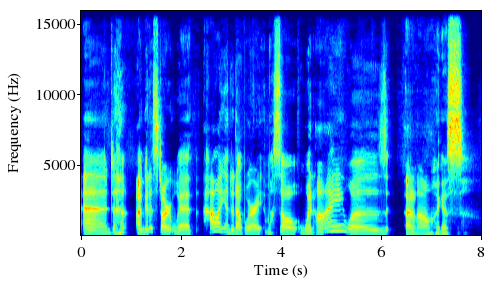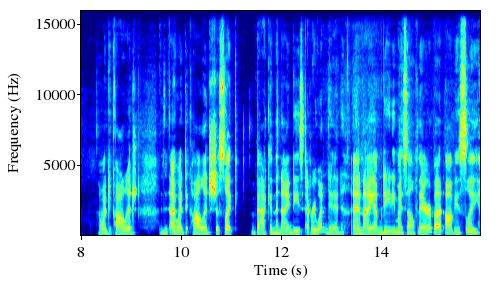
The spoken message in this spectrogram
And I'm going to start with how I ended up where I am. So, when I was, I don't know, I guess I went to college. I went to college just like back in the 90s, everyone did. And I am dating myself there, but obviously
